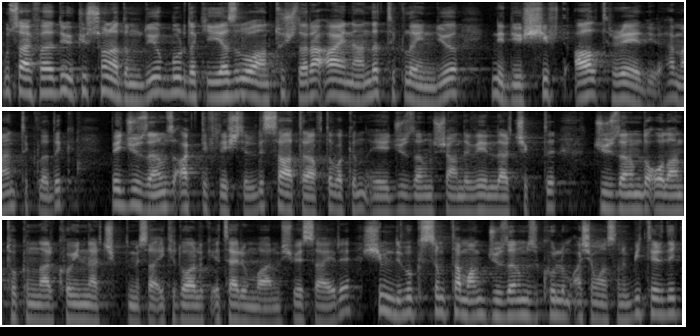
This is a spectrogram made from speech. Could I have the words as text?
Bu sayfada diyor ki son adım diyor. Buradaki yazılı olan tuşlara aynı anda tıklayın diyor. Ne diyor? Shift Alt R diyor. Hemen tıkladık ve cüzdanımız aktifleştirildi. Sağ tarafta bakın e, cüzdanımız şu anda veriler çıktı. Cüzdanımda olan tokenlar, coinler çıktı. Mesela 2 dolarlık Ethereum varmış vesaire. Şimdi bu kısım tamam. Cüzdanımızı kurulum aşamasını bitirdik.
